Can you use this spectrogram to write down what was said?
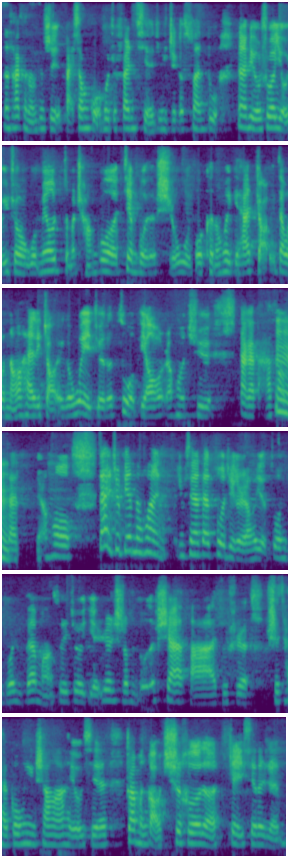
那它可能就是百香果或者番茄，就是这个酸度。那比如说有一种我没有怎么尝过见过的食物，我可能会给它找，在我脑海里找一个味觉的坐标，然后去大概把它放在。然后在这边的话，因为现在在做这个，然后也做很多 event 嘛，所以就也认识了很多的 chef 啊，就是食材供应商啊，还有一些专门搞吃喝的这一些的人。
